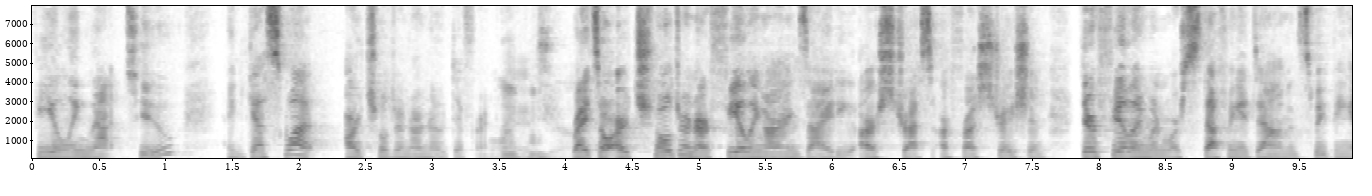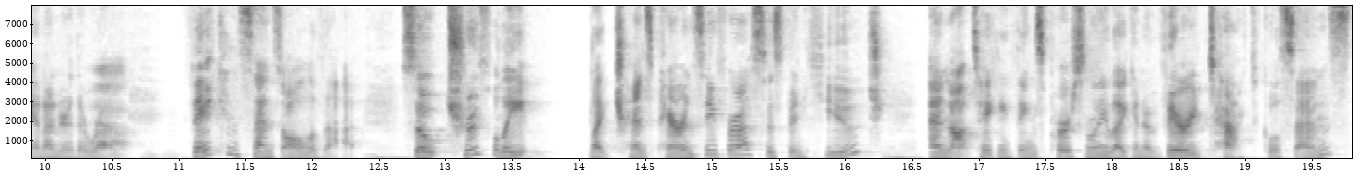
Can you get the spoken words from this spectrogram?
feeling that too. And guess what? Our children are no different. Right. Mm-hmm. So our children are feeling our anxiety, our stress, our frustration. They're feeling when we're stuffing it down and sweeping it under the rug. Mm-hmm. They can sense all of that. Mm. So truthfully, like transparency for us has been huge and not taking things personally, like in a very tactical sense.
